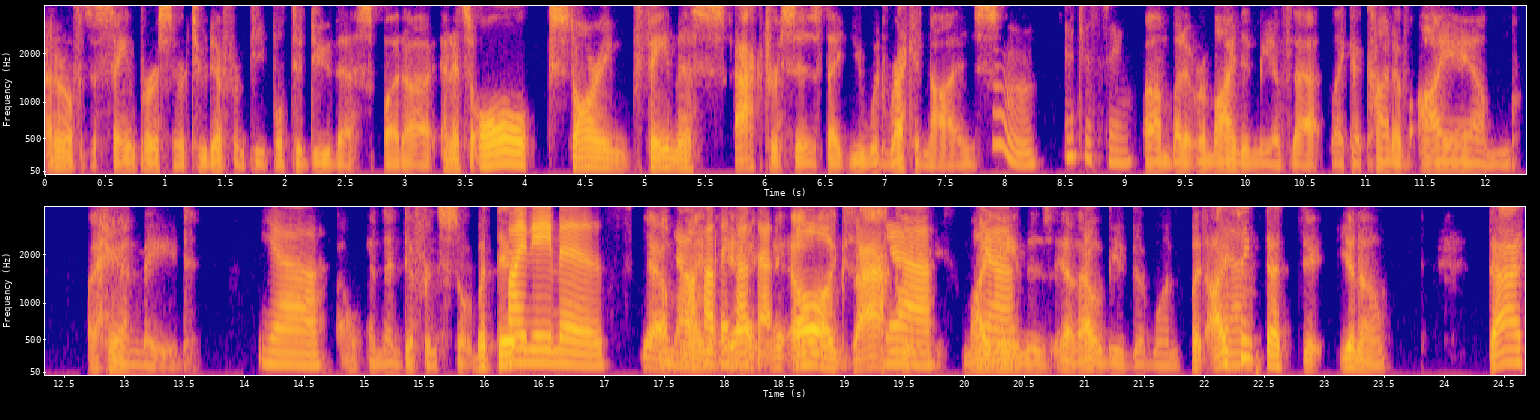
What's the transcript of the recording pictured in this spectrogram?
I don't know if it's the same person or two different people to do this, but uh, and it's all starring famous actresses that you would recognize. Hmm, interesting. Um, but it reminded me of that, like a kind of I am a handmaid, Yeah. you know, and then different story. But My name is. yeah, You know my how they yeah, had that. Oh, exactly. Yeah, My yeah. name is yeah, that would be a good one. But I think that the, you know that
